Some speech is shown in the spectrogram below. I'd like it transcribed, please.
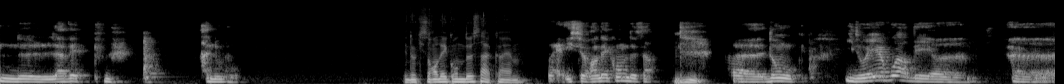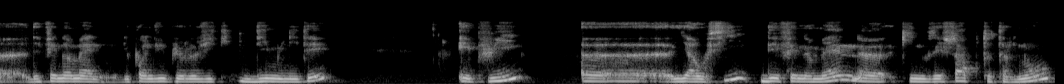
ne l'avaient plus à nouveau. Et donc ils se rendaient compte de ça quand même. Ouais, ils se rendaient compte de ça. Mhm. Euh, donc il doit y avoir des, euh, euh, des phénomènes du point de vue biologique d'immunité. Et puis il y a aussi des phénomènes qui nous échappent totalement,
